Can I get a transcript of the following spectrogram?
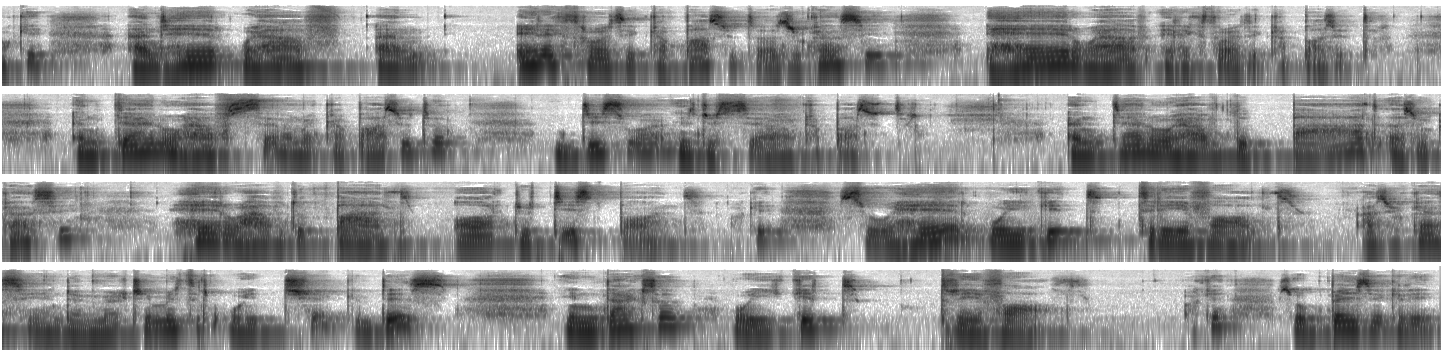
okay? And here we have an electrolytic capacitor as you can see. Here we have electrolytic capacitor and then we have ceramic capacitor. This one is the ceramic capacitor. And then we have the pad as you can see here we have the pad or the test point okay? So here we get 3 volts. As you can see in the multimeter we check this. Inductor we get 3 volts okay? So basically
